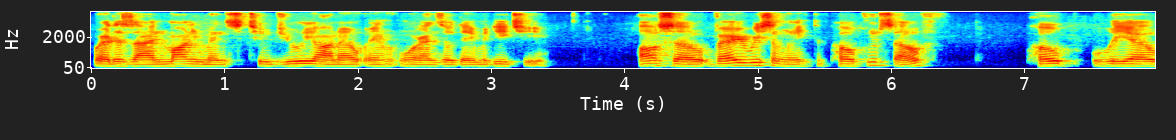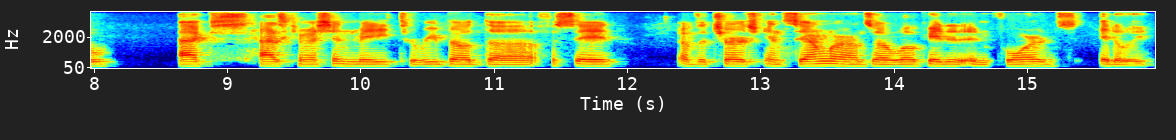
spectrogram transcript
where I designed monuments to Giuliano and Lorenzo de' Medici. Also, very recently, the Pope himself, Pope Leo X, has commissioned me to rebuild the facade of the church in San Lorenzo, located in Florence, Italy.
